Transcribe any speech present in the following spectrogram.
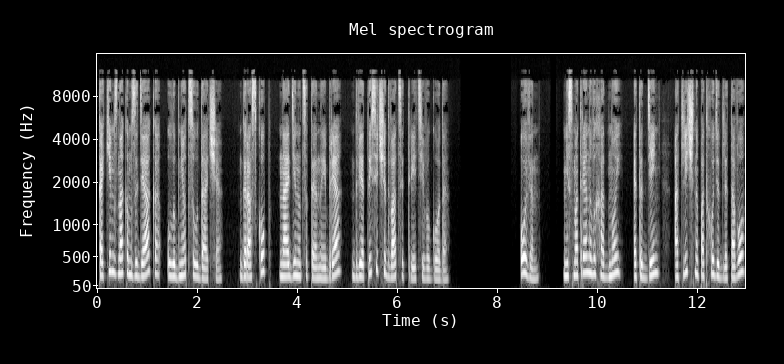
Каким знаком зодиака улыбнется удача? Гороскоп на 11 ноября 2023 года. Овен. Несмотря на выходной, этот день отлично подходит для того,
